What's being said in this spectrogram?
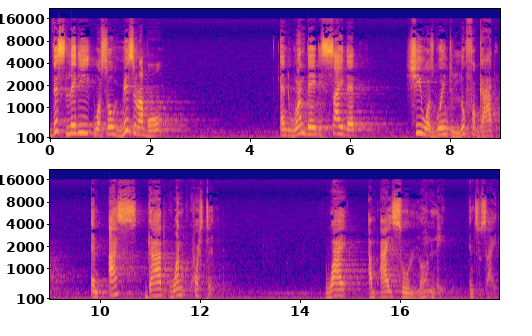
This lady was so miserable and one day decided she was going to look for God and ask God one question Why am I so lonely in society?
